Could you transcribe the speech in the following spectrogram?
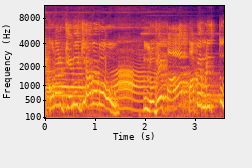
এখন আর কেঁদে কি হবে বউ? লোভে পাপ পাপে মৃত্যু।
